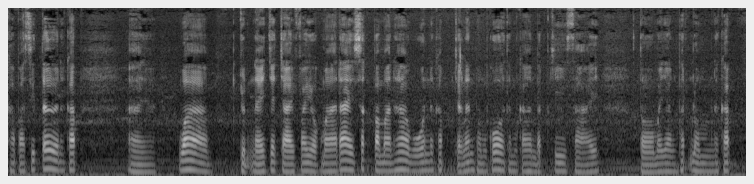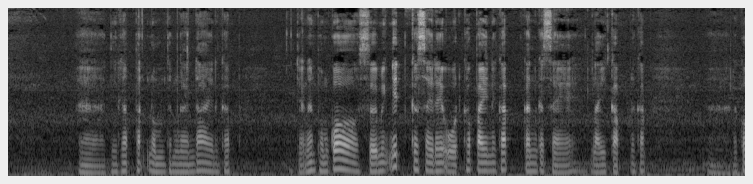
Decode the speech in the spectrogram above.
คาปาซิเตอร์นะครับว่าจุดไหนจะจ่ายไฟออกมาได้สักประมาณ 5 โวลต์นะครับ จากนั้นผมก็ทำการบัดคีสายต่อมายังพัดลมนะครับ อ่านี่ครับพัดลมทำงานได้นะครับ จากนั้นผมก็เสริมอีกนิดก็ใส่ไดโอดเข้าไปนะครับ กันกระแสไหลกลับนะครับแล้วก็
